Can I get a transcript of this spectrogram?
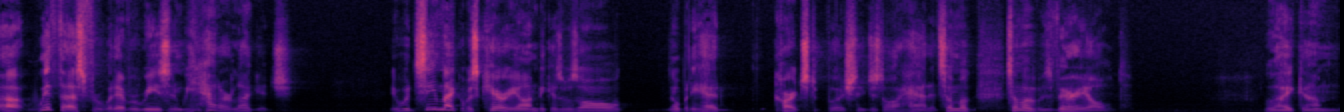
Uh, with us, for whatever reason, we had our luggage. It would seem like it was carry on because it was all, nobody had carts to push. They just all had it. Some of, some of it was very old. Like, um,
